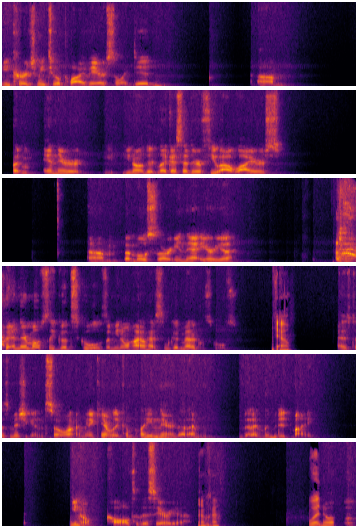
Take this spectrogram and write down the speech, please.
encouraged me to apply there, so I did. Um, but and there, you know, like I said, there are a few outliers, um, but most are in that area, and they're mostly good schools. I mean, Ohio has some good medical schools. Yeah, as does Michigan. So I mean, I can't really complain there that I'm that I limited my, you know, call to this area. Okay. What? You know,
